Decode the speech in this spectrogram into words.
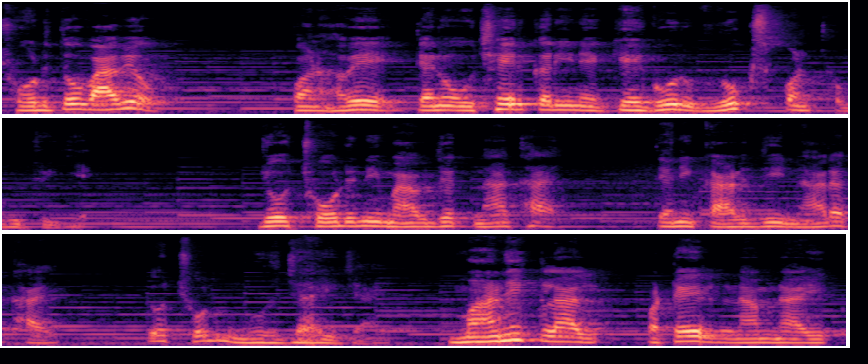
છોડ તો વાવ્યો, પણ હવે તેનો ઉછેર કરીને ઘેઘૂર વૃક્ષ પણ થવું જોઈએ. જો છોડની માવજત ના થાય, તેની કાળજી ના રખાય, તો છોડ મુરઝાઈ જાય. માણેકલાલ પટેલ નામના એક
